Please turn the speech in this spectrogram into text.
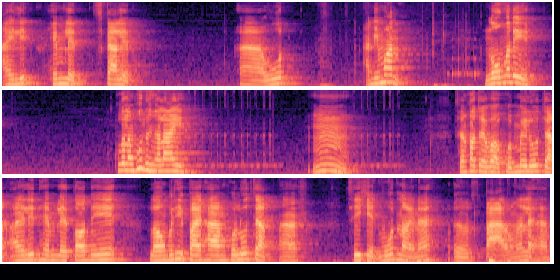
ไอริสเฮมเลตสกาเลตอ่าวูดอนิมอน งงก็ดิ คุณกำลังพูดถึงอะไร อืม ฉันเข้าใจว่าคุณไม่รู้จักไอริสเฮมเลตตอนนี้ ลองไปที่ปลายทางคุณรู้จัก อ่าซีเคดวูดหน่อยนะ เออ ป่าตรงนั้นแหละครับ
